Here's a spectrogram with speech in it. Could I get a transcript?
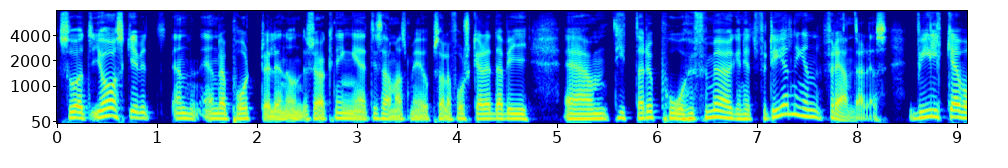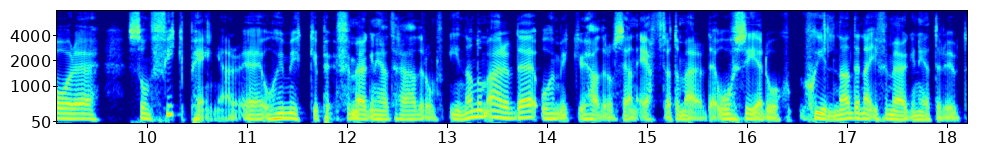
Så att jag har skrivit en, en rapport eller en undersökning eh, tillsammans med Uppsala forskare där vi eh, tittade på hur förmögenhetsfördelningen förändrades. Vilka var det som fick pengar eh, och hur mycket förmögenheter hade de innan de ärvde och hur mycket hade de sen efter att de ärvde och ser då skillnaderna i förmögenheter ut.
